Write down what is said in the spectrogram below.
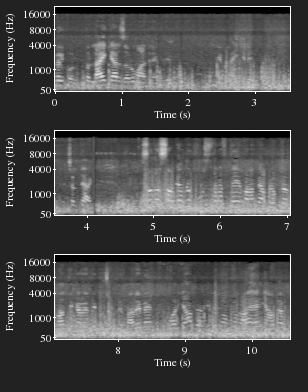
बिल्कुल। तो लाइक यार ज़रूर मार देने वीडियो को ये भाई के लिए। तो चलते आगे। सो दोस्तों अभी हम लोग उस तरफ़ थे, वहाँ पे हम लोग बातें कर रहे थे कुछ अपने बारे में, और यहाँ पे अभी देखो हम लोग आए हैं, यहाँ पे आपको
